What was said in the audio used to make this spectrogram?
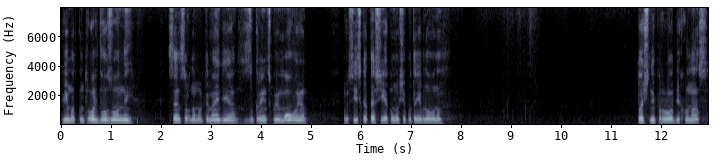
Клімат-контроль двозонний. Сенсорна мультимедія з українською мовою. Російська теж є, кому ще потрібно вона. Точний пробіг у нас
